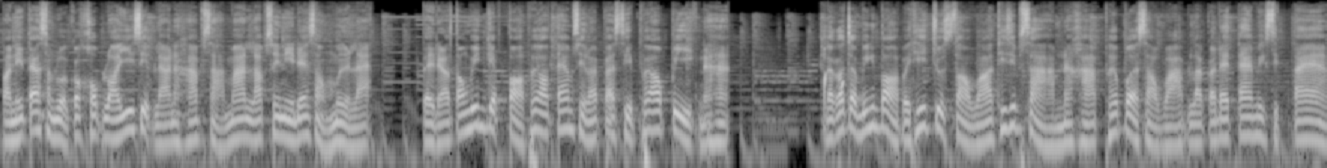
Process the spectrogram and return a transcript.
ตอนนี้แต้มสำรวจก็ครบ 120 แล้วนะครับ สามารถรับเซนีได้ 20,000 แล้ว แต่เราต้องวิ่งเก็บต่อเพื่อเอาแต้ม 480 เพื่อเอาปีกนะฮะแล้วก็จะวิ่งต่อไปที่จุดเสาวาร์ปที่ 13 นะครับเพื่อเปิดเสาวาร์ปแล้วก็ได้แต้มอีก 10 แต้ม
